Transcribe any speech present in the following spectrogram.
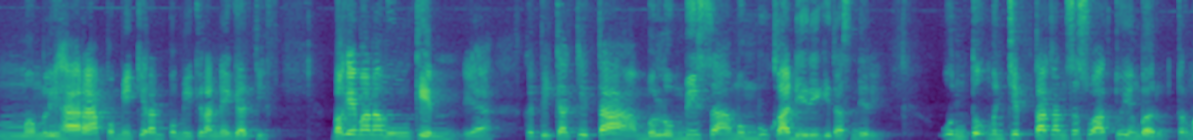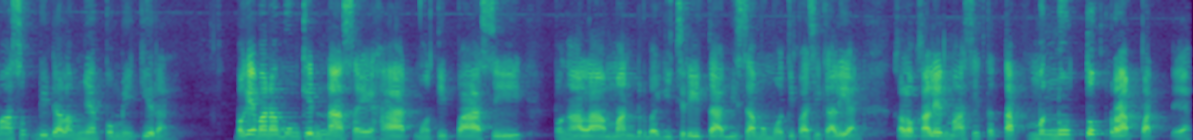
memelihara pemikiran-pemikiran negatif. Bagaimana mungkin ya ketika kita belum bisa membuka diri kita sendiri untuk menciptakan sesuatu yang baru termasuk di dalamnya pemikiran. Bagaimana mungkin nasihat, motivasi, pengalaman, berbagi cerita bisa memotivasi kalian kalau kalian masih tetap menutup rapat ya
